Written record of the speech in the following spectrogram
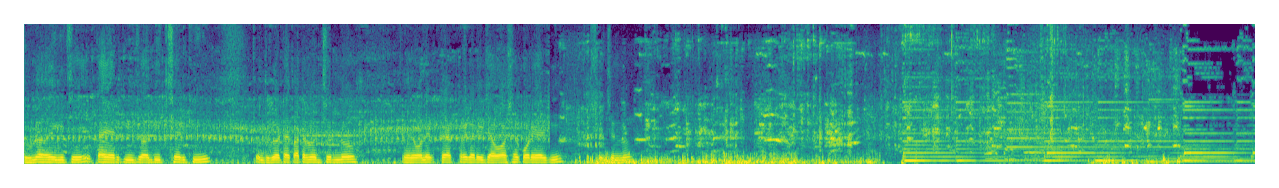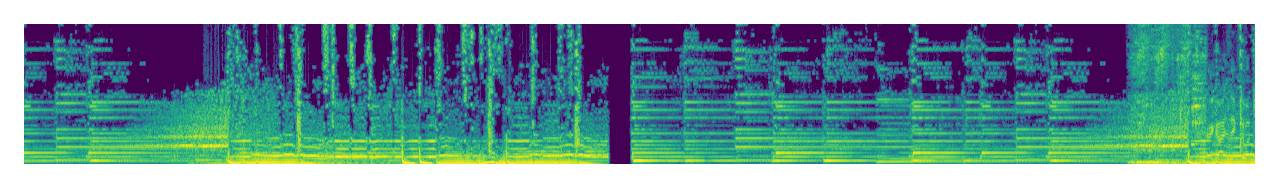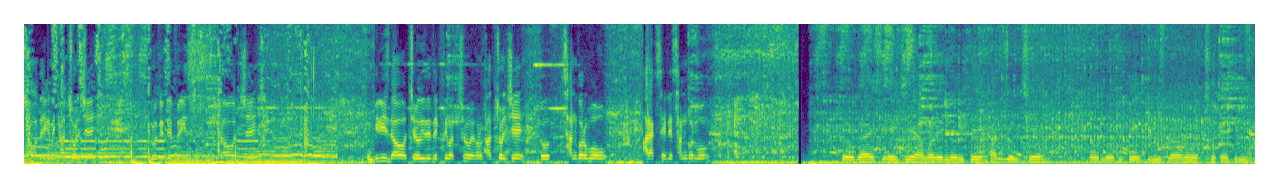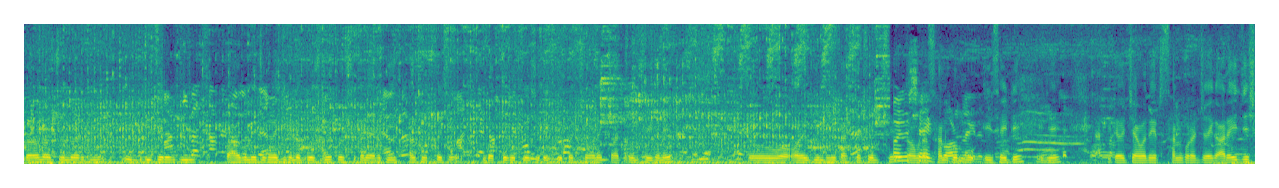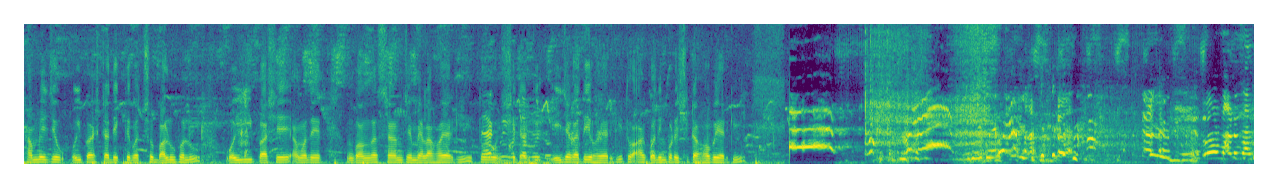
ধুলো হয়ে গেছে। তাই আর কি জল দিচ্ছে আর কি ধুলোটা কাটানোর জন্য। অনেক ট্রাক্টর গাড়ি যাওয়া আসা করে আর কি সেই জন্য চলছে নদীতে ব্রিজ দেওয়া হচ্ছে। ব্রিজ দেওয়া হচ্ছে, নদীতে দেখতে পাচ্ছ, এখন কাজ চলছে। তো স্নান করব আর এক সাইডে স্নান করব। তো গাইস এই যে আমাদের নদীতে কাজ চলছে। তো নদীতে ব্রিজ বানানো হচ্ছে তো ব্রিজ বানানোর জন্য আর কি ব্রিজের আর কি পাগুলো যেখানে যেখানে বসবে তো সেখানে আর কি খাল করতেছে গর্ত করতেছে দেখতে পাচ্ছি অনেক কাজ চলছে এখানে। তো অনেক দিন ধরে কাজটা চলছে তো আমরা স্নান করব এই সাইডে এই যে এটা হচ্ছে আমাদের স্নান করার জায়গা। আর এই যে সামনে যে ওই পাশটা দেখতে পাচ্ছ বালু ফালু ওই পাশে আমাদের গঙ্গা স্নান যে মেলা হয় আর কি তো সেটা আর কি এই জায়গাতেই হয় আর কি তো আর কদিন পরে সেটা হবে আর কি।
